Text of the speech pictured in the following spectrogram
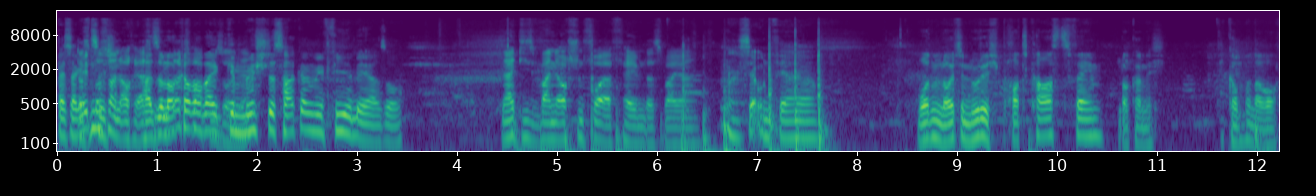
besser Das geht's muss nicht. man auch erst Also locker war bei so, gemischtes Hack irgendwie viel mehr so. Na, die waren ja auch schon vorher Fame, das war ja. Das ist ja unfair, ja. Wurden Leute nur durch Podcasts Fame? Locker nicht. Wie kommt man darauf?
